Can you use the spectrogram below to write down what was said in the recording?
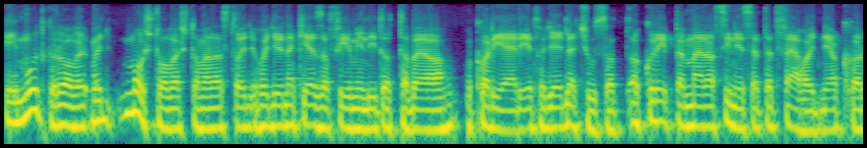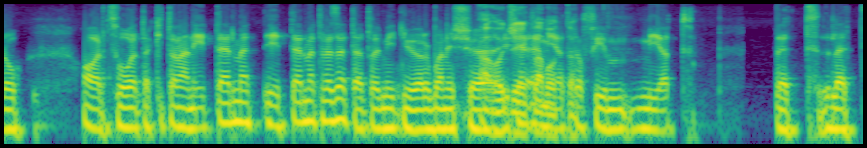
Én, múltkor, vagy most olvastam el azt, hogy, hogy neki ez a film indította be a, a karrierjét, hogy egy lecsúszott, akkor éppen már a színészetet felhagyni akaró arc volt, aki talán éttermet, éttermet vezetett, vagy mit New Yorkban, és, Ahogy és Jake emiatt LaMotta. a film miatt lett, lett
